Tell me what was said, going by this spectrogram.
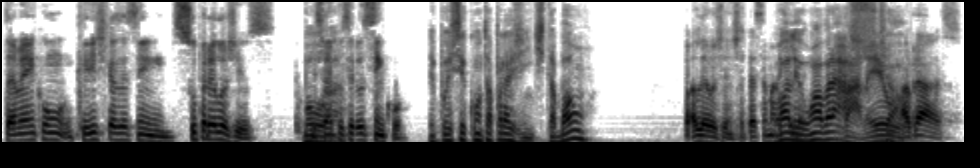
Também com críticas, assim, super elogios. Boa. Missão Impossível 5. Depois você conta pra gente, tá bom? Valeu, gente. Até semana Valeu, que vem. um abraço. Valeu. Tchau. Abraço.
